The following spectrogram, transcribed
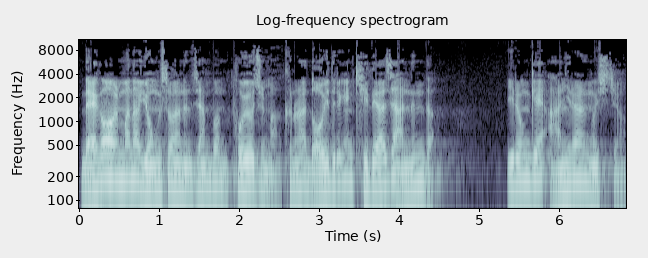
내가 얼마나 용서하는지 한번 보여주마. 그러나 너희들에겐 기대하지 않는다. 이런 게 아니라는 것이죠.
